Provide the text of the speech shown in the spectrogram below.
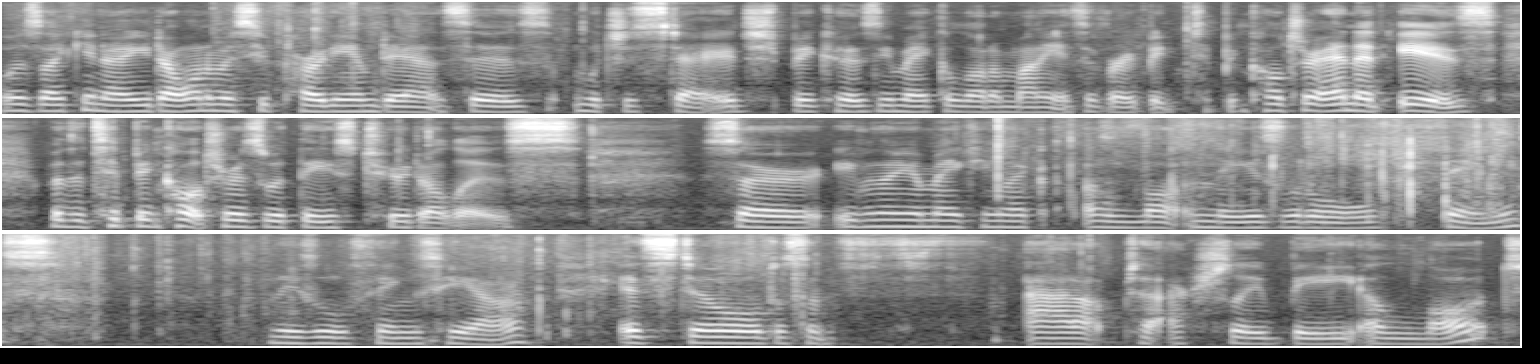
was like, you know, you don't want to miss your podium dances, which is staged because you make a lot of money. It's a very big tipping culture, and it is. But the tipping culture is with these two dollars. So even though you're making like a lot in these little things, these little things here, it still doesn't add up to actually be a lot.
